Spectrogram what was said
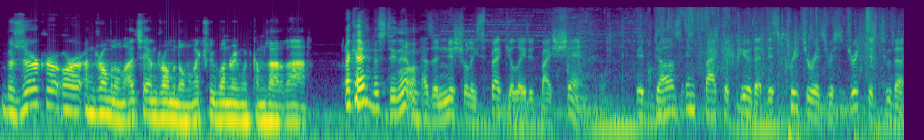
Berserker or Andromedon? I'd say Andromedon. I'm actually wondering what comes out of that. Okay, let's do that one. as initially speculated by Shen. It does in fact appear that this creature is restricted to the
